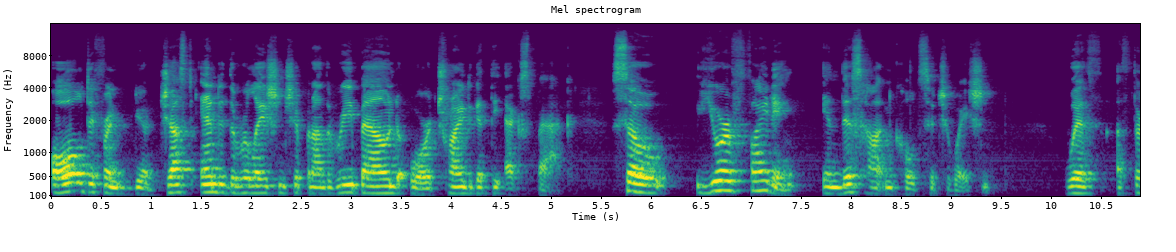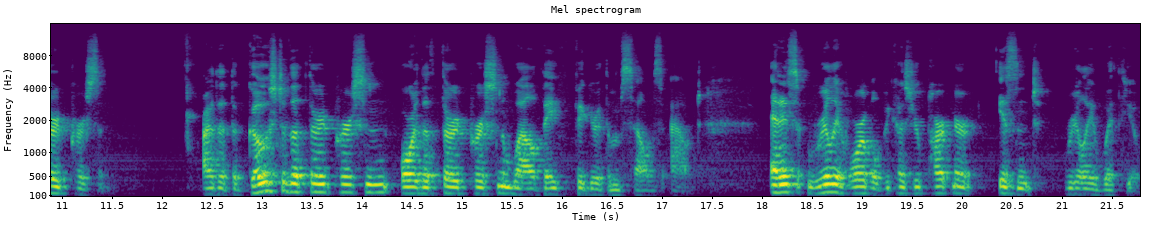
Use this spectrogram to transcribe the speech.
all different, you know, just ended the relationship and on the rebound or trying to get the ex back. So you're fighting in this hot and cold situation with a third person either the ghost of the third person or the third person while they figure themselves out. And it's really horrible because your partner isn't really with you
